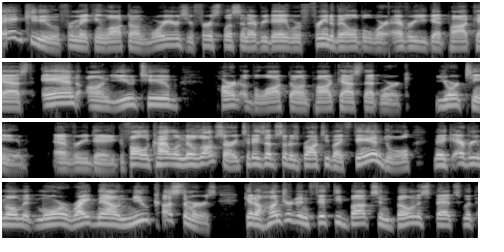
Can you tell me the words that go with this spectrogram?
Thank you for making Locked On Warriors your first listen every day. We're free and available wherever you get podcasts and on YouTube, part of the Locked On Podcast Network. Your team every day. You can follow Kylen Mills. I'm sorry. Today's episode is brought to you by FanDuel. Make every moment more. Right now, new customers get 150 bucks in bonus bets with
